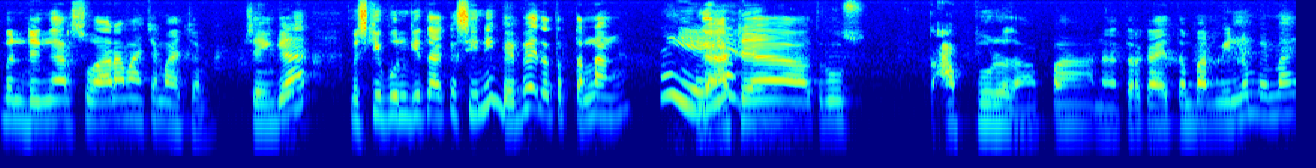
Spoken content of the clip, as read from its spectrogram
mendengar suara macam-macam. Sehingga meskipun kita ke sini bebek tetap tenang. Oh, iya. Nggak ada terus kabur atau apa. Nah, terkait tempat minum memang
